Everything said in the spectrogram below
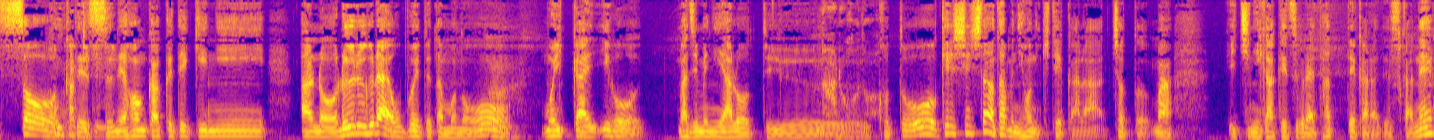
そうですね、本格的に、あの、ルールぐらい覚えてたものを、うん、もう一回囲碁を真面目にやろうっていうことを決心したのは多分日本に来てから、ちょっと、まあ、12か月ぐらい経ってからですかね。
